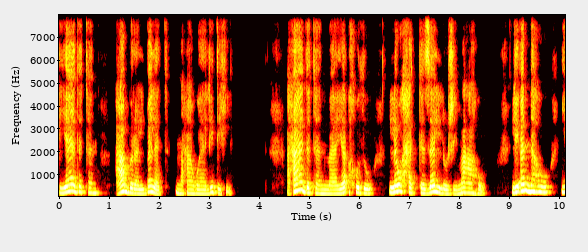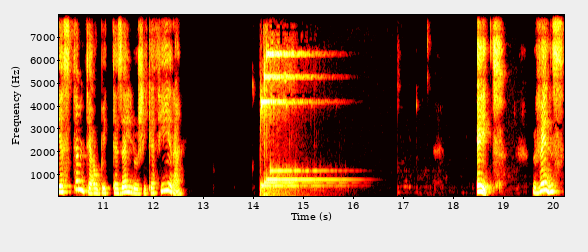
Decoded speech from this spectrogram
قيادة عبر البلد مع والده. عادة ما يأخذ لوح التزلج معه. لأنه يستمتع بالتزلج كثيرا. Eight. Vince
